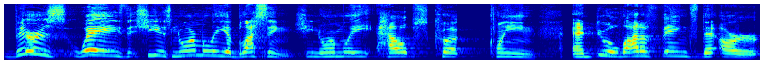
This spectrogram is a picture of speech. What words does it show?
there's ways that she is normally a blessing. She normally helps cook, clean, and do a lot of things that are,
